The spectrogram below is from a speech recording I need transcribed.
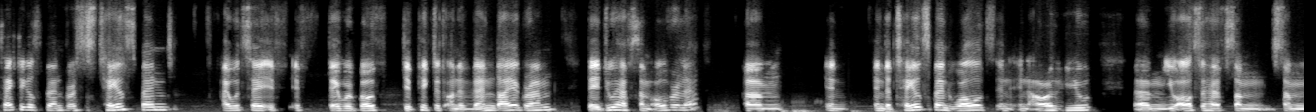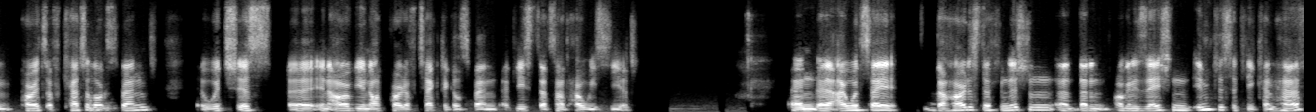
Tactical spend versus tail spend, I would say if, if they were both depicted on a Venn diagram, they do have some overlap. Um, in in the tail spend world, in, in our view, um, you also have some some parts of catalog spend, which is uh, in our view not part of tactical spend. At least that's not how we see it. And uh, I would say the hardest definition uh, that an organization implicitly can have,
